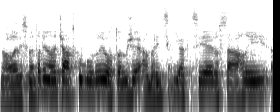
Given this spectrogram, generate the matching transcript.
No ale my jsme tady na začátku mluvili o tom, že americké akcie dosáhly eh,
